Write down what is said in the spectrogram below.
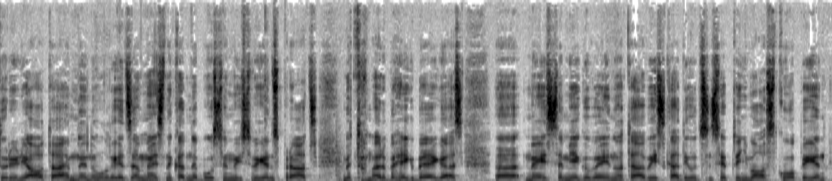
tur ir jautājumi, nenoliedzami. Mēs nekad nebūsim visi viensprāts, bet tomēr beig beigās uh, mēs esam ieguvēji no tā visa, kā 27 valsts kopiena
